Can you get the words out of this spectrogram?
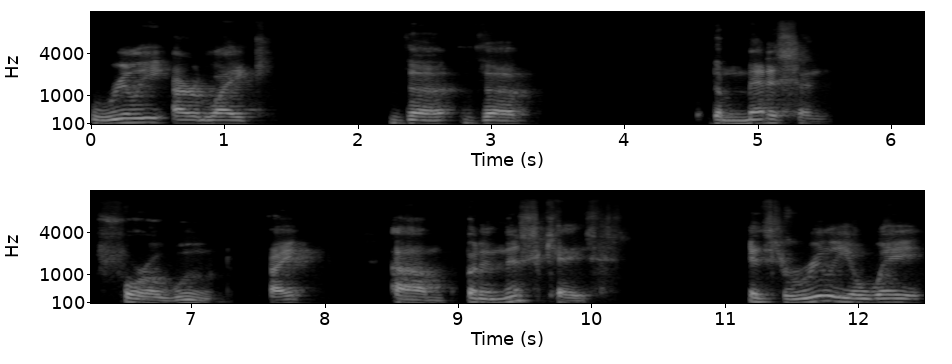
really are like the the the medicine for a wound, right? Um, but in this case, it's really a way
